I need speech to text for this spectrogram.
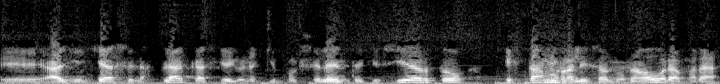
eh, alguien que hace las placas y hay un equipo excelente que es cierto, estamos realizando una obra para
